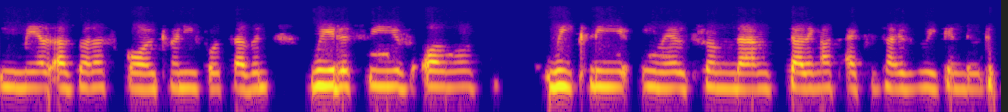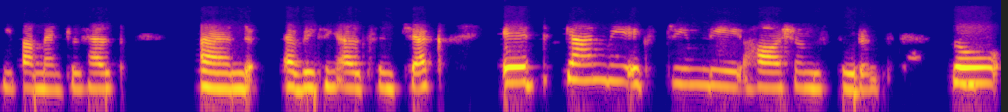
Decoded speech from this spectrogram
email as well as call 24/7. We receive almost weekly emails from them telling us exercises we can do to keep our mental health and everything else in check it can be extremely harsh on the students. So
